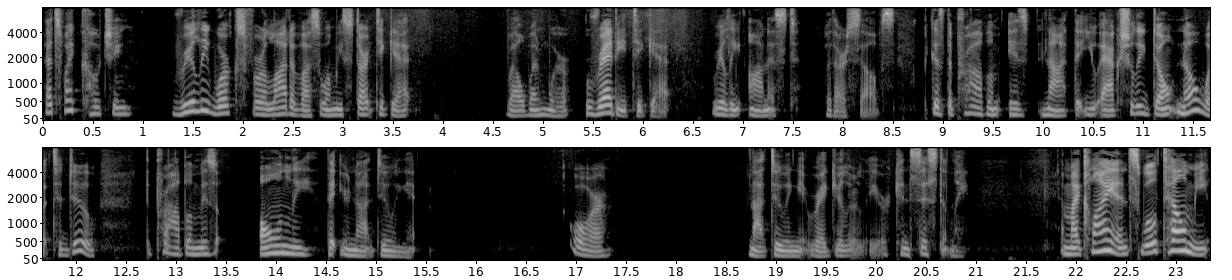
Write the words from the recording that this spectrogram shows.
That's why coaching really works for a lot of us when we start to get, well, when we're ready to get really honest with ourselves. Because the problem is not that you actually don't know what to do, the problem is only that you're not doing it. Or not doing it regularly or consistently. And my clients will tell me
